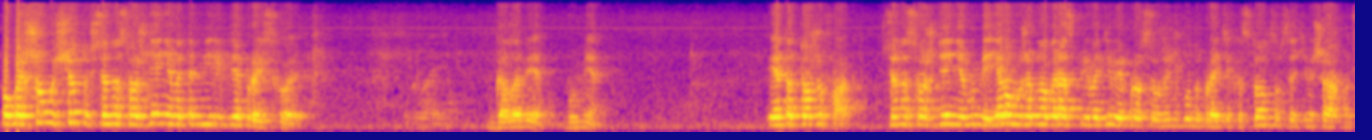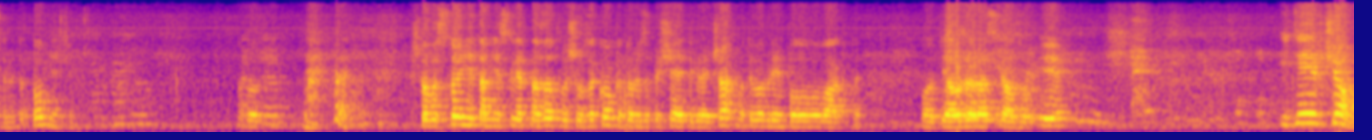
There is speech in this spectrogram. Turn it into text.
По большому счету все наслаждение в этом мире где происходит? В голове, в уме. И это тоже факт. Все наслаждение в уме. Я вам уже много раз приводил, я просто уже не буду про этих эстонцев с этими шахматами, да, помните? Вот. Что в Эстонии там несколько лет назад вышел закон, который запрещает играть шахматы во время полового акта. Вот я уже рассказывал. И идея в чем?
